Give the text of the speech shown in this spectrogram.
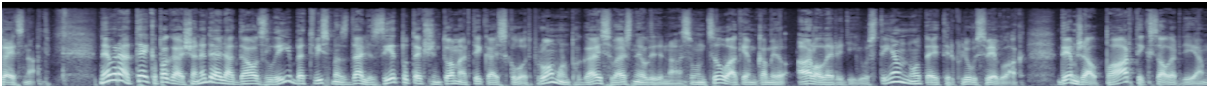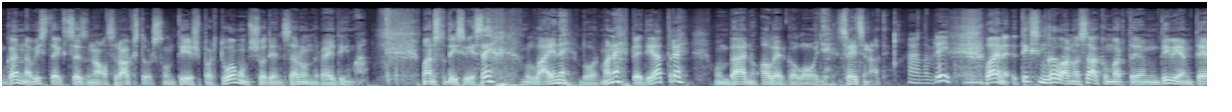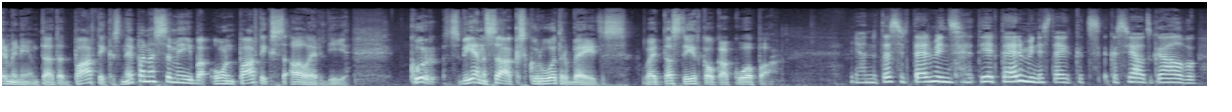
sveicināti! Nevarētu teikt, ka pagājušā nedēļā daudz līja, bet vismaz daļa ziedputekšņu tomēr tika aizskalot prom un pa gaisu vairs nelidinās. Un cilvēkiem, kam ir alerģija uz tiem, noteikti ir kļuvis vieglāk. Diemžēl pārtikas alerģijām gan nav izteikts sezonāls raksturs, un tieši par to mums šodien saruna raidījumā. Mana studijas viesē - Laine Bormane, pediatre un bērnu alergoloģe. Sveicināti! Labrīt! Laine, tiksim galā no sākuma ar tiem diviem terminiem - tātad pārtikas nepanesamība un pārtikas alerģija. Kur viena sākas, kur otra beidzas? Vai tas ir kaut kā kopā? Jā, nu tas ir termins, tie ir termini, teiktu, kas, kas jauc galvu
